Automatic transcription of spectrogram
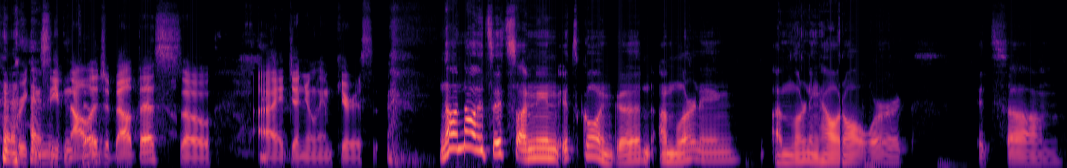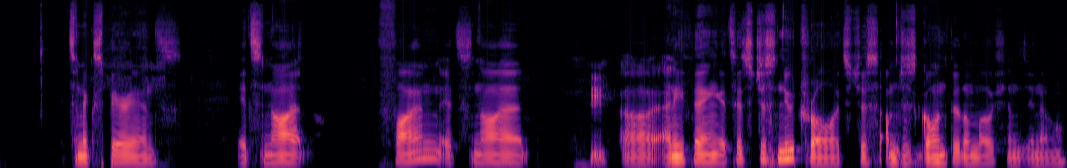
preconceived knowledge about this. So I genuinely am curious. No, no, it's it's I mean, it's going good. I'm learning. I'm learning how it all works. It's um it's an experience. It's not fun. It's not Hmm. uh anything. It's it's just neutral. It's just I'm just going through the motions, you know.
